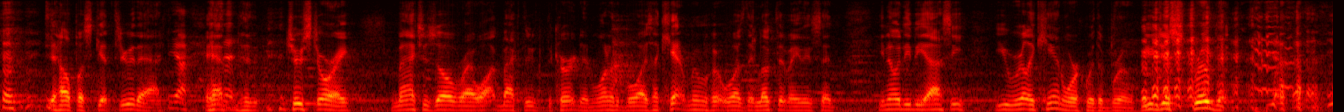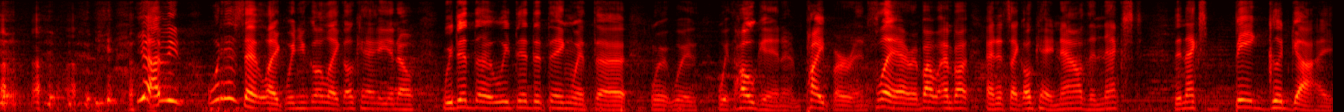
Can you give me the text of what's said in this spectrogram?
to help us get through that. Yeah, And true story. Match is over. I walked back through the curtain, and one of the boys, I can't remember who it was, they looked at me and they said, You know, DiBiase, you really can work with a broom. You just proved it. yeah, I mean, what is that like when you go like, okay, you know, we did the we did the thing with uh, with, with with Hogan and Piper and Flair and blah, blah, and blah, and it's like, okay, now the next the next big good guy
